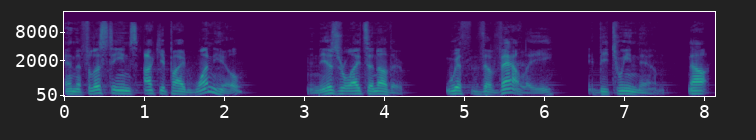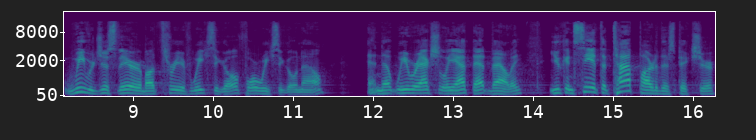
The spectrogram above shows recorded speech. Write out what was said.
And the Philistines occupied one hill, and the Israelites another, with the valley between them. Now, we were just there about three weeks ago, four weeks ago now, and that we were actually at that valley. You can see at the top part of this picture,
